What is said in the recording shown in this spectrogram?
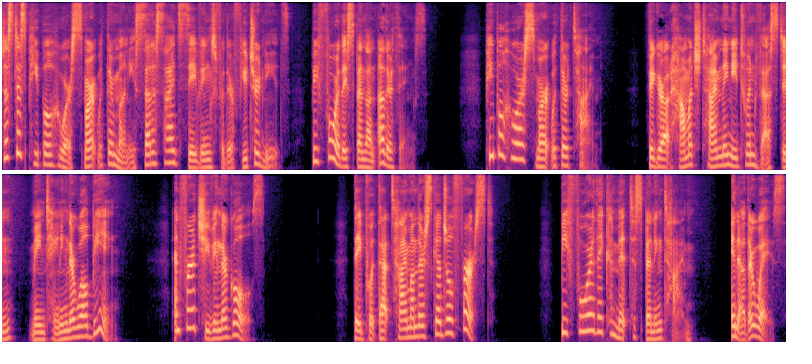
Just as people who are smart with their money set aside savings for their future needs before they spend on other things, people who are smart with their time figure out how much time they need to invest in maintaining their well being and for achieving their goals. They put that time on their schedule first before they commit to spending time in other ways.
